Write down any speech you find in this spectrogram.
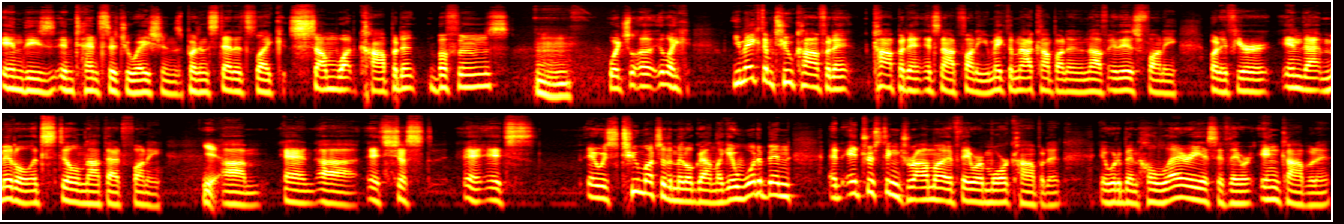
in these intense situations, but instead it's like somewhat competent buffoons, Mm-hmm. which uh, like you make them too confident competent it's not funny. You make them not competent enough it is funny. But if you're in that middle it's still not that funny. Yeah, um and uh it's just it, it's it was too much of the middle ground. Like it would have been an interesting drama if they were more competent. It would have been hilarious if they were incompetent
